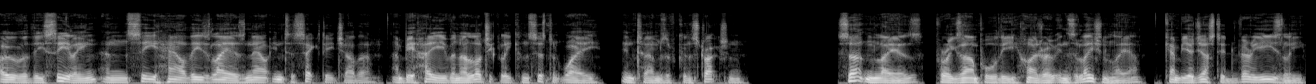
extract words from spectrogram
over the ceiling and see how these layers now intersect each other and behave in a logically consistent way in terms of construction. Certain layers, for example the hydro insulation layer, can be adjusted very easily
